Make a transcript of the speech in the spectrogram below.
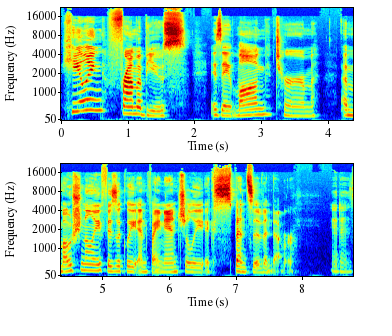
healing from abuse is a long term, emotionally, physically, and financially expensive endeavor It is.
